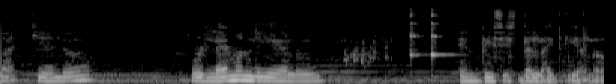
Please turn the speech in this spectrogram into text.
Light yellow or lemon yellow. And this is the light yellow.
